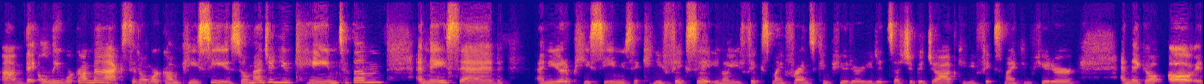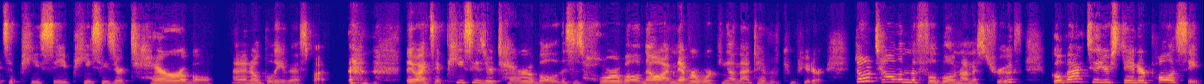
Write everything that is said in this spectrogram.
um, they only work on Macs, they don't work on PCs. So imagine you came to them and they said, and you had a PC and you say, Can you fix it? You know, you fixed my friend's computer. You did such a good job. Can you fix my computer? And they go, Oh, it's a PC. PCs are terrible. And I don't believe this, but they might say, PCs are terrible. This is horrible. No, I'm never working on that type of computer. Don't tell them the full blown honest truth. Go back to your standard policy.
